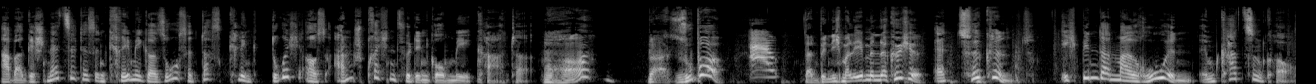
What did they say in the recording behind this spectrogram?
aber geschnetzeltes in cremiger Soße, das klingt durchaus ansprechend für den Gourmetkater. Aha. Na, super. Dann bin ich mal eben in der Küche. Entzückend. Ich bin dann mal ruhen im Katzenkorb.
